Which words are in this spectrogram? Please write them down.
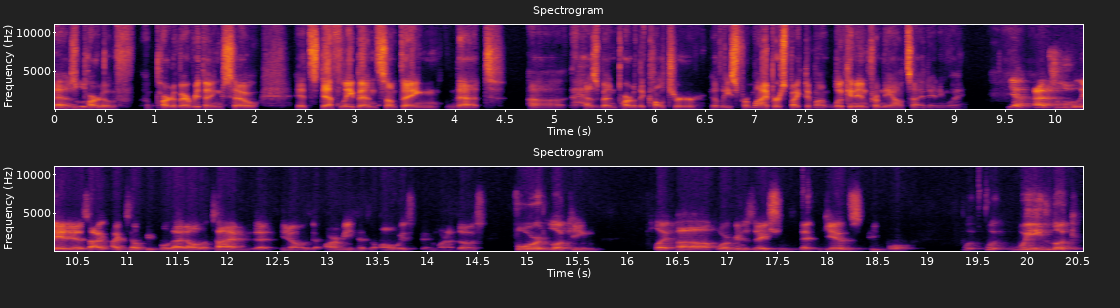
Absolutely. as part of part of everything. So it's definitely been something that uh, has been part of the culture, at least from my perspective, on looking in from the outside anyway. Yeah, absolutely, it is. I, I tell people that all the time that you know the army has always been one of those forward-looking uh, organizations that gives people. We look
